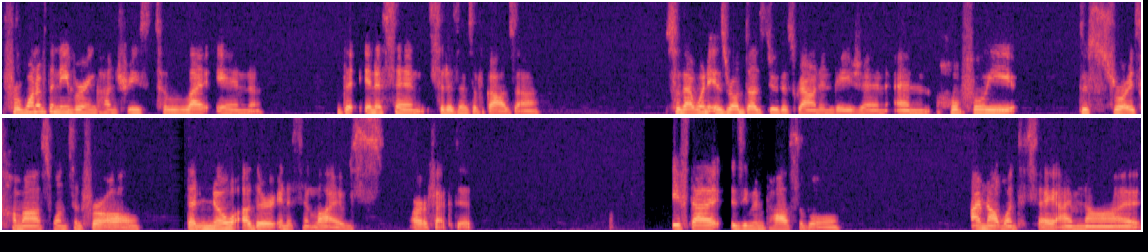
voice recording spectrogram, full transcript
for one of the neighboring countries to let in the innocent citizens of Gaza. So that when Israel does do this ground invasion and hopefully destroys Hamas once and for all, that no other innocent lives are affected. If that is even possible, I'm not one to say I'm not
